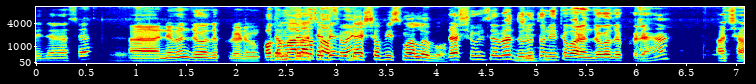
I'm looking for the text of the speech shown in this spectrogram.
ডিজাইন আছে। আহ, নেবেন যোগাযোগ করে নেবেন। কত মাল আছে কত আছে ভাই? দেড়শো পিস মাল হইব। দেড়শো পিস হবে দ্রুত নিতে পারেন যোগাযোগ করে হ্যাঁ? আচ্ছা।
